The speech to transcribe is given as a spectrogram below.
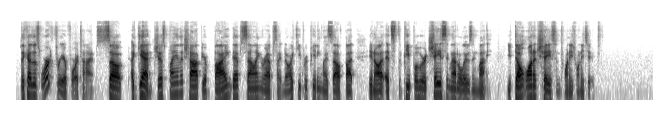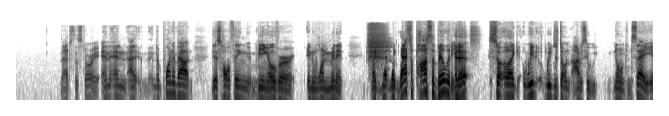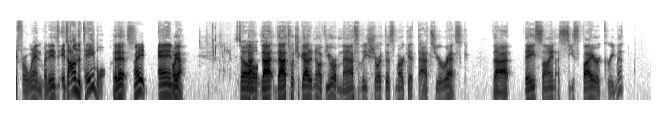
because it's worked three or four times. So again, just playing the chop, you're buying dips, selling reps. I know I keep repeating myself, but you know, it's the people who are chasing that are losing money. You don't want to chase in 2022. That's the story. And and I, the point about this whole thing being over in one minute, like that, like that's a possibility. It is. So like we we just don't obviously we, no one can say if or when, but it's it's on the table, It is. right? And Oh yeah. So That, that that's what you got to know. If you are massively short this market, that's your risk. That they sign a ceasefire agreement,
